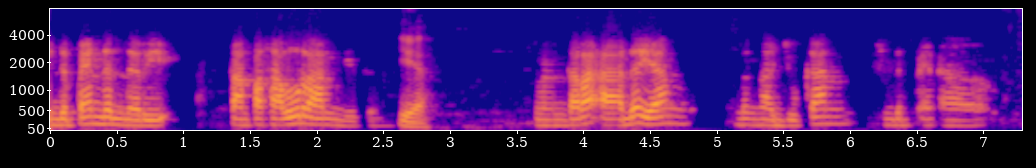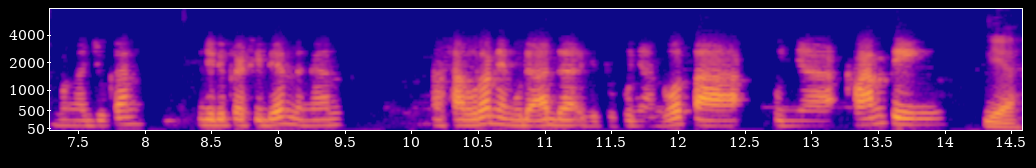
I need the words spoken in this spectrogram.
independen dari tanpa saluran gitu. Iya. Sementara ada yang mengajukan eh, mengajukan menjadi presiden dengan eh, saluran yang udah ada gitu, punya anggota, punya ranting, Iya.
